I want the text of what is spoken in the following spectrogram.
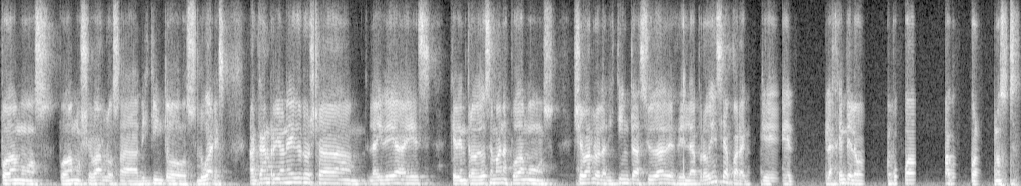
podamos, podamos llevarlos a distintos lugares. Acá en Río Negro ya la idea es que dentro de dos semanas podamos llevarlo a las distintas ciudades de la provincia para que la gente lo pueda conocer.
